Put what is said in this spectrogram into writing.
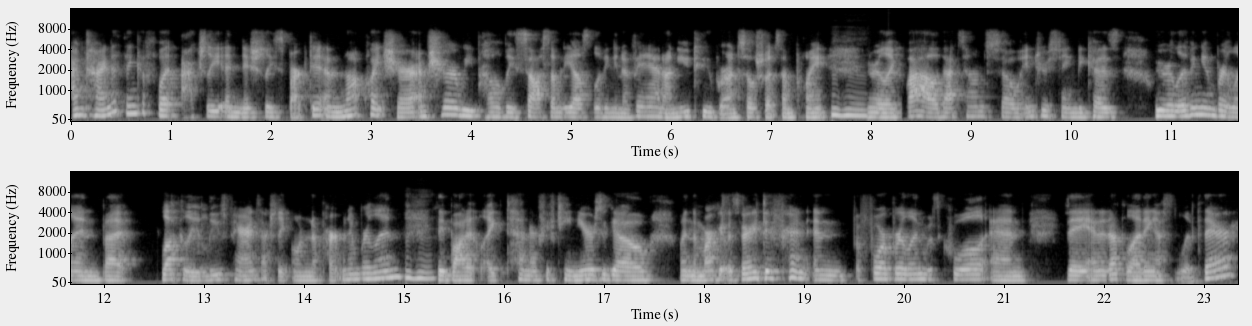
I'm trying to think of what actually initially sparked it. and I'm not quite sure. I'm sure we probably saw somebody else living in a van on YouTube or on social at some point, and mm-hmm. we were like, wow, that sounds so interesting because we were living in Berlin, but luckily, Lou's parents actually own an apartment in Berlin. Mhm. They bought it like 10 or 15 years ago when the market was very different and before Berlin was cool. And they ended up letting us live there.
